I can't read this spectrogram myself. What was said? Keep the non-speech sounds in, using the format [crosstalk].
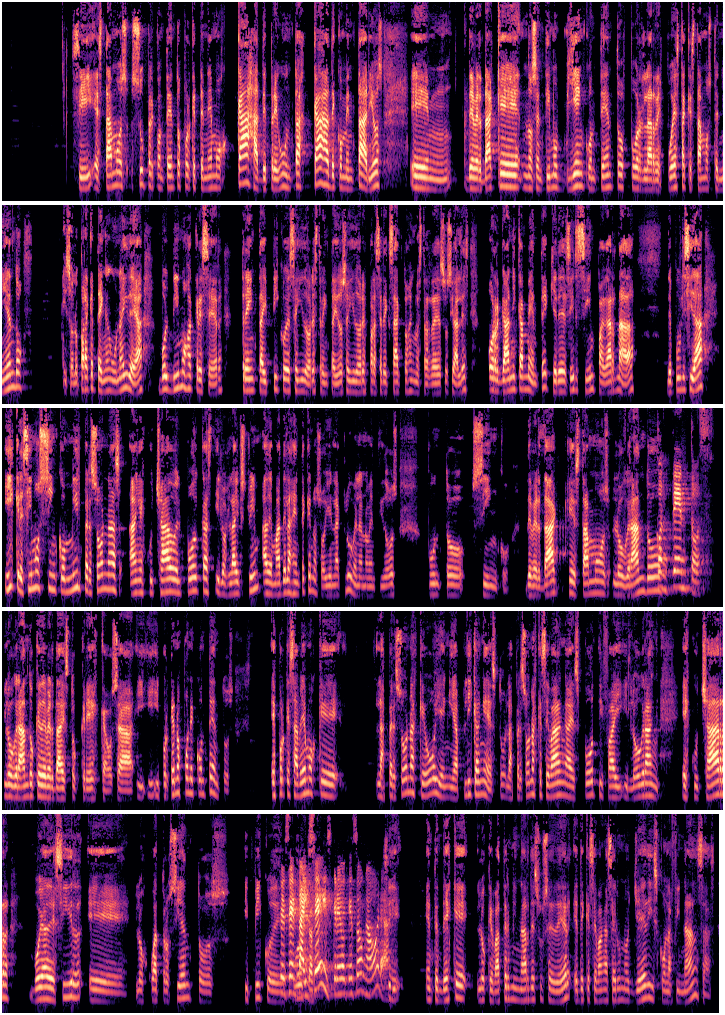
Sí, estamos súper contentos porque tenemos cajas de preguntas, cajas de comentarios. Em, de verdad que nos sentimos bien contentos por la respuesta que estamos teniendo. Y solo para que tengan una idea, volvimos a crecer treinta y pico de seguidores, 32 seguidores para ser exactos en nuestras redes sociales, orgánicamente, quiere decir sin pagar nada de publicidad y crecimos 5 mil personas han escuchado el podcast y los live stream, además de la gente que nos oye en la club, en la 92.5. De verdad que estamos logrando... Contentos. Logrando que de verdad esto crezca. O sea, ¿y, y por qué nos pone contentos? Es porque sabemos que las personas que oyen y aplican esto, las personas que se van a Spotify y logran escuchar voy a decir eh, los 400 y pico de... 66 creo que son ahora. Sí, entendés que lo que va a terminar de suceder es de que se van a hacer unos jedis con las finanzas.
